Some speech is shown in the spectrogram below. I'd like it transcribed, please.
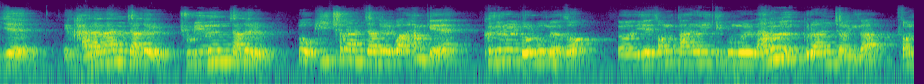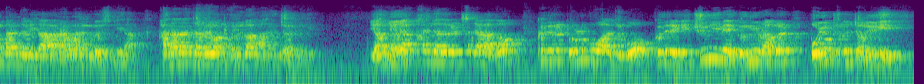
이제 가난한 자들, 줄이는 자들, 또 비천한 자들과 함께 그들을 돌보면서 어, 이제 성탄의 기쁨을 나누는 그러한 절기가 성탄절이다라고 하는 것입니다. 가난한 자들과 공감하는 절기, 연 연약한 자들을 찾아가서 그들을 돌보아주고 그들에게 주님의 긍휼함을 보여주는 절기.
